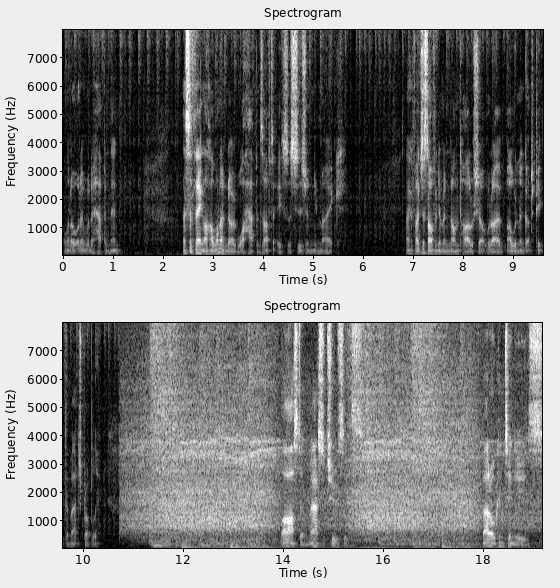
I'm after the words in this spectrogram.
I wonder what would have happened then. That's the thing. Like, I want to know what happens after each decision you make. Like, if I just offered him a non-title shot, would I? I wouldn't have got to pick the match properly. Boston, Massachusetts. Battle continues.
